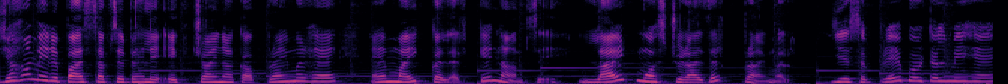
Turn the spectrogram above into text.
यहाँ मेरे पास सबसे पहले एक चाइना का प्राइमर है एम आई कलर के नाम से। लाइट मॉइस्चराइजर प्राइमर ये स्प्रे बोतल में है।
